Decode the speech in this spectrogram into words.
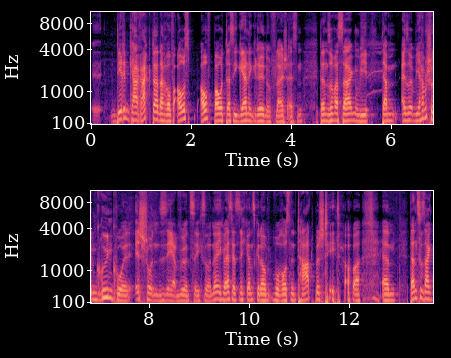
äh, deren Charakter darauf aus, aufbaut, dass sie gerne grillen und Fleisch essen, dann sowas sagen wie, da, also wir haben schon Grünkohl, ist schon sehr würzig, so, ne? Ich weiß jetzt nicht ganz genau, woraus eine Tat besteht, aber ähm, dann zu sagen,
